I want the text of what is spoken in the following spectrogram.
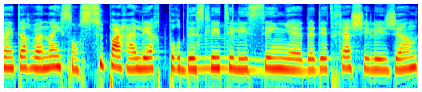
intervenants, ils sont super alertes pour déceler sais, les signes de détresse chez les jeunes.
